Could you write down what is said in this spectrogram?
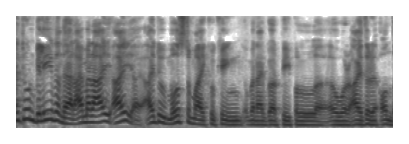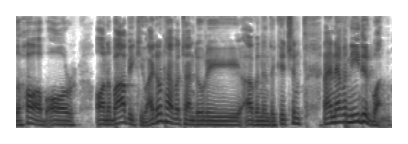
I don't believe in that. I mean, I, I, I do most of my cooking when I've got people uh, over either on the hob or on a barbecue. I don't have a tandoori oven in the kitchen, and I never needed one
